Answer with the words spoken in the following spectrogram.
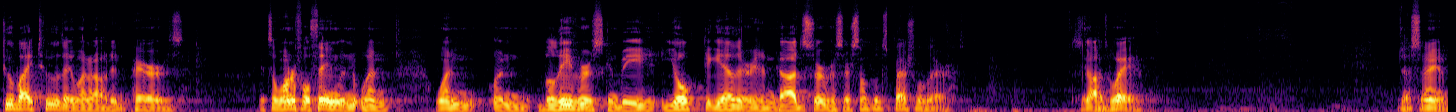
two by two they went out in pairs. It's a wonderful thing when, when, when, when believers can be yoked together in God's service. There's something special there. It's God's way. Just saying.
